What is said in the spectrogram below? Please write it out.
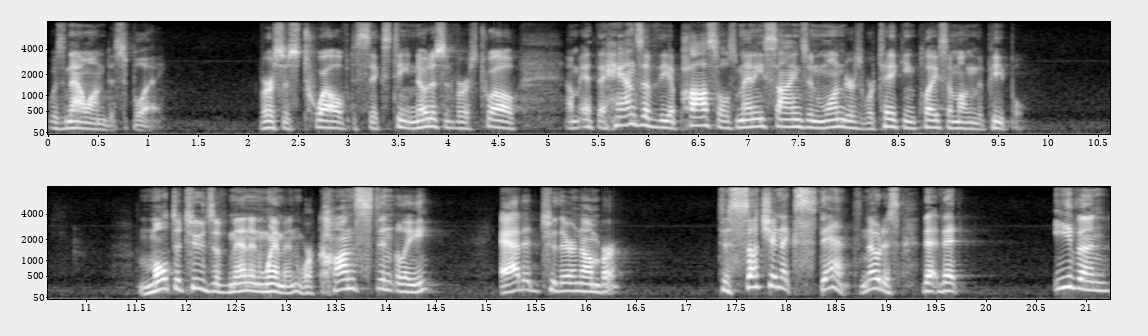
was now on display. Verses 12 to 16. Notice in verse 12, um, at the hands of the apostles, many signs and wonders were taking place among the people. Multitudes of men and women were constantly added to their number to such an extent, notice that, that even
